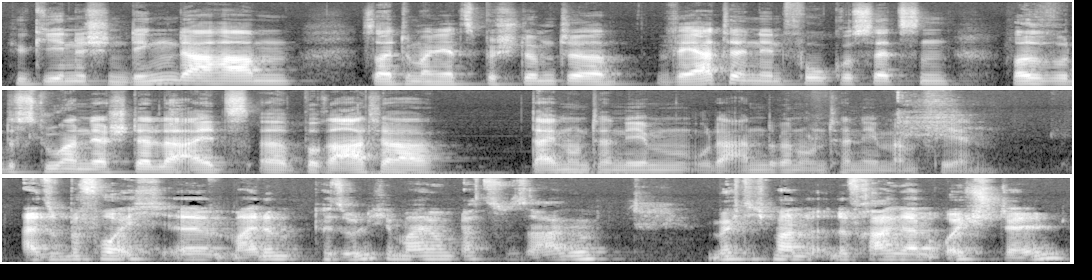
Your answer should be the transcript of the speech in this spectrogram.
hygienischen Dingen da haben. Sollte man jetzt bestimmte Werte in den Fokus setzen? Was würdest du an der Stelle als äh, Berater dein Unternehmen oder anderen Unternehmen empfehlen? Also bevor ich äh, meine persönliche Meinung dazu sage, möchte ich mal eine Frage an euch stellen,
